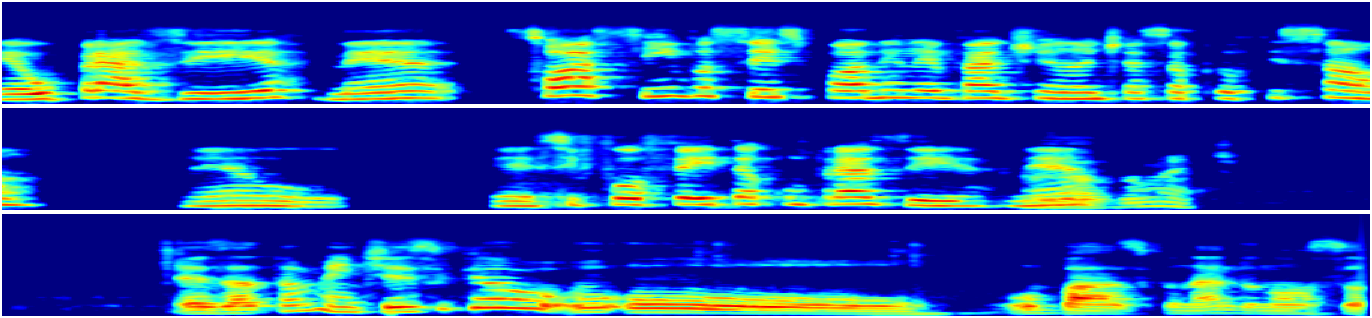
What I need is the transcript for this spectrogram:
É o prazer, né? Só assim vocês podem levar adiante essa profissão, né? O, é, se for feita com prazer, né? Exatamente. Exatamente. Isso que é o, o, o básico, né? Da nossa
